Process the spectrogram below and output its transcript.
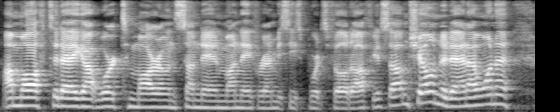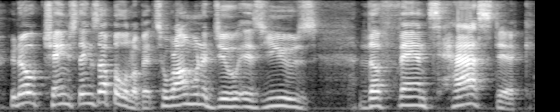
I'm off today. Got work tomorrow and Sunday and Monday for NBC Sports Philadelphia. So I'm chilling today and I want to, you know, change things up a little bit. So what I'm going to do is use the fantastic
